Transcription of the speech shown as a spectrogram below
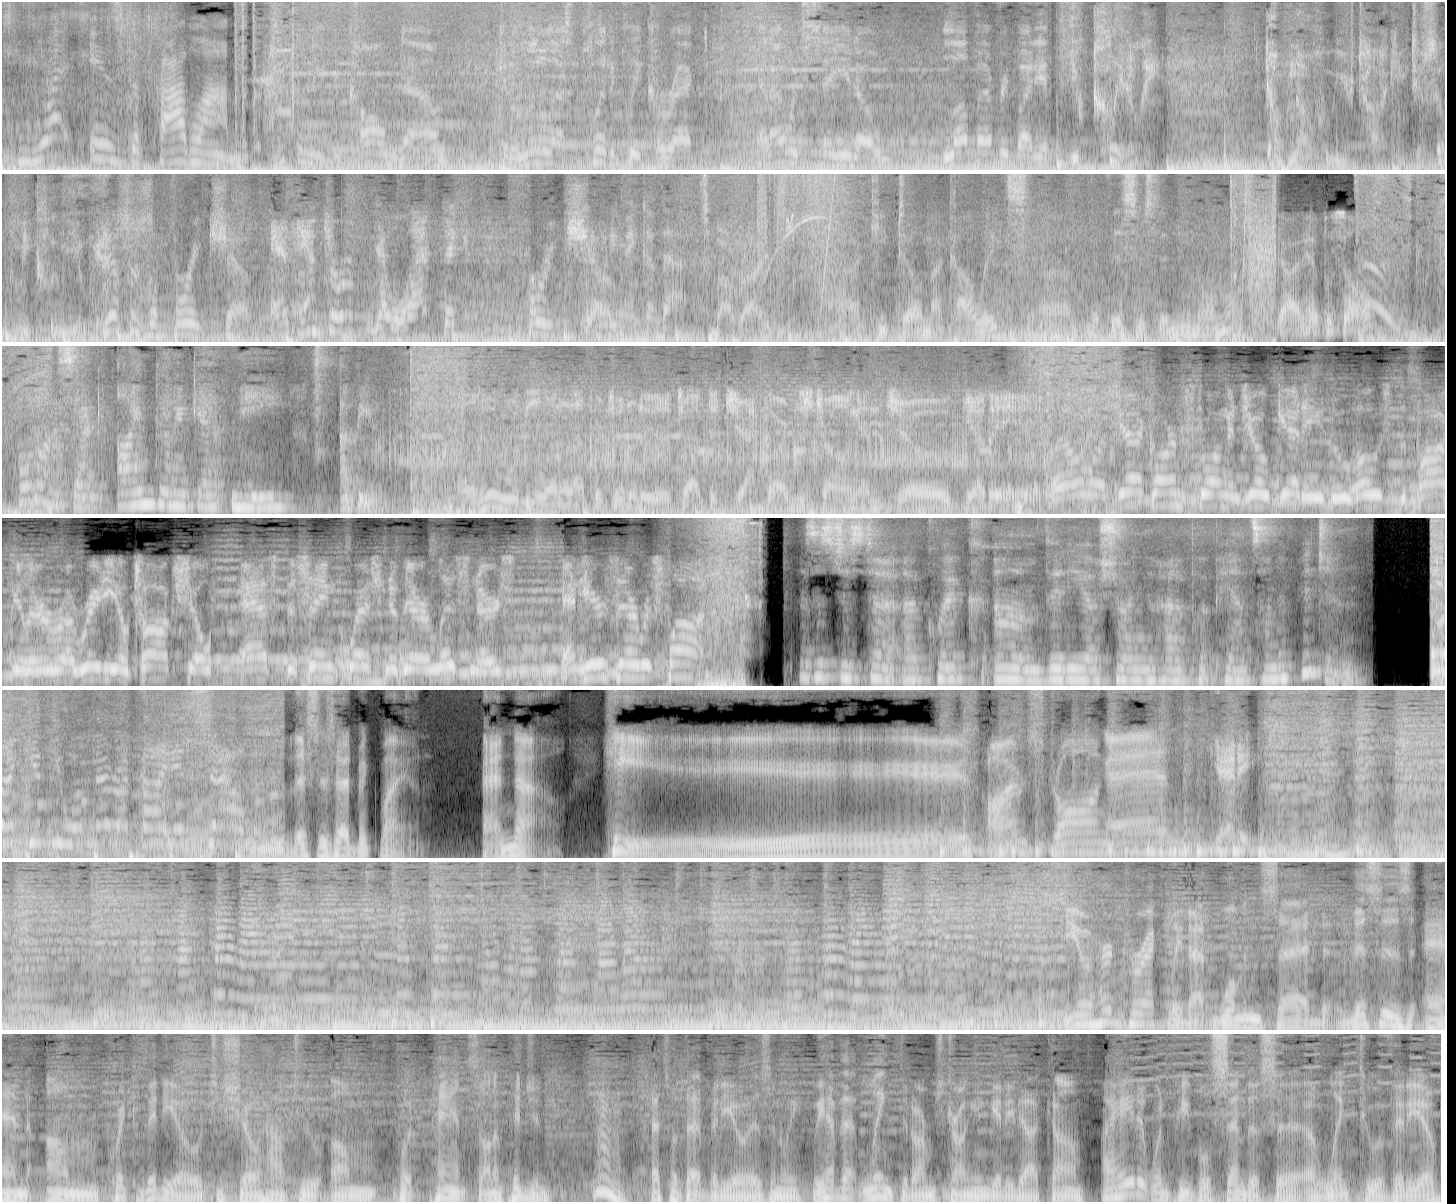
What is the problem? People need to calm down, get a little less politically correct, and I would say, you know, love everybody. You clearly don't know who you're talking to, so let me clue you in. This is a freak show, an intergalactic freak show. What do you make of that? It's about right. I keep telling my colleagues uh, that this is the new normal. God help us all. Hold on a sec. I'm going to get me a beer. Well, who wouldn't want an opportunity to talk to Jack Armstrong and Joe Getty? Well, uh, Jack Armstrong and Joe Getty, who host the popular uh, radio talk show, ask the same question of their listeners, and here's their response. This is just a, a quick um, video showing you how to put pants on a pigeon. I give you America itself. This is Ed McMahon. And now, here's Armstrong and Getty. Correctly. That woman said, "This is an um quick video to show how to um put pants on a pigeon." Hmm. That's what that video is, and we, we have that linked at ArmstrongandGetty.com. I hate it when people send us a, a link to a video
